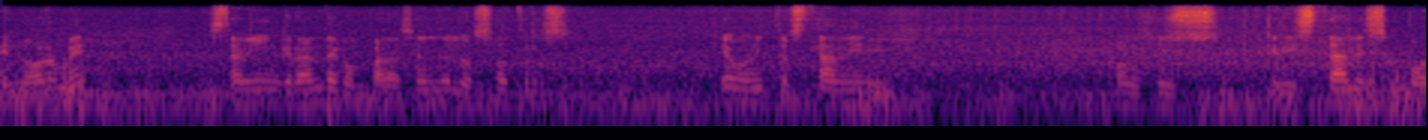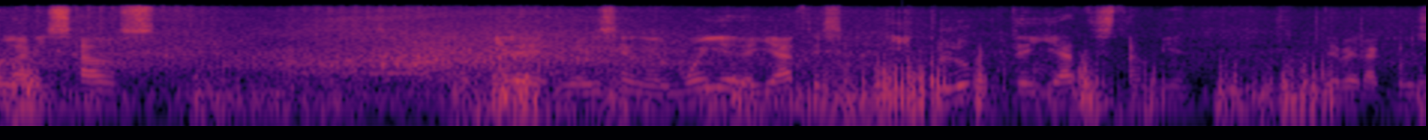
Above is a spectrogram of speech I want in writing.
enorme. Está bien grande a comparación de los otros. Qué bonito está, miren, con sus cristales polarizados. Aquí le dicen el muelle de yates y club de yates también de Veracruz.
